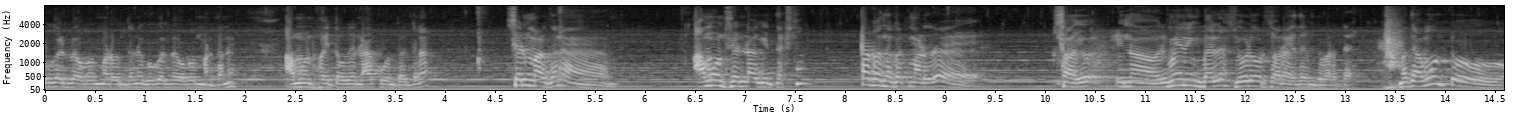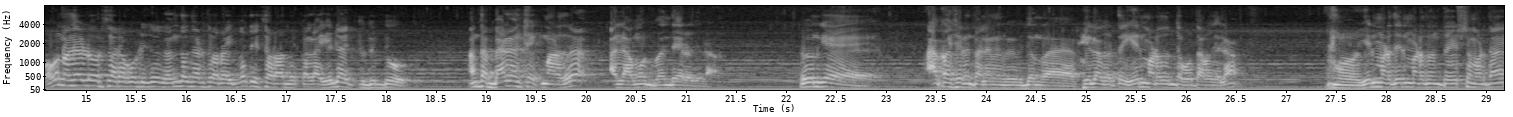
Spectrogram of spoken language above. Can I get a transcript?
ಗೂಗಲ್ ಪೇ ಓಪನ್ ಮಾಡು ಅಂತಾನೆ ಗೂಗಲ್ ಪೇ ಓಪನ್ ಮಾಡ್ತಾನೆ. ಅಮೌಂಟ್ ಫೈವ್ ತೌಸಂಡ್ ಹಾಕು ಅಂತ ಹೇಳ್ತಾನೆ. ಸೆಂಡ್ ಮಾಡ್ತಾನೆ. ಅಮೌಂಟ್ ಸೆಂಡ್ ಆಗಿದ ತಕ್ಷಣ ಟಕ್ಕಂತ ಕಟ್ ಮಾಡಿದ್ರೆ ಸ ಇನ್ನು ರಿಮೈನಿಂಗ್ ಬ್ಯಾಲೆನ್ಸ್ ಏಳುವರೆ ಸಾವಿರ ಇದೆ ಅಂತ ಬರುತ್ತೆ. ಮತ್ತು ಅಮೌಂಟು ಅವನು ಹನ್ನೆರಡುವರೆ ಸಾವಿರ ಕೊಟ್ಟಿದ್ದು, ನಂದು ಹನ್ನೆರಡು ಸಾವಿರ, ಇಪ್ಪತ್ತೈದು ಸಾವಿರ ಆಗಬೇಕಲ್ಲ ಎಲ್ಲಾಯ್ತು ದುಡ್ಡು? ಅಂತ ಬ್ಯಾಲೆನ್ಸ್ ಚೆಕ್ ಮಾಡಿದ್ರೆ ಅಲ್ಲಿ ಅಮೌಂಟ್ ಬಂದೇ ಇರೋದಿಲ್ಲ. ಇವನಿಗೆ ಆಕಾಶನ ತಲೆ ಮೇಲೆ ಫೀಲ್ ಆಗುತ್ತೆ. ಏನು ಮಾಡೋದು ಅಂತ ಗೊತ್ತಾಗೋದಿಲ್ಲ. ಏನು ಮಾಡೋದು ಏನು ಮಾಡೋದು ಅಂತ ಯೋಚನೆ ಮಾಡ್ತಾನೆ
